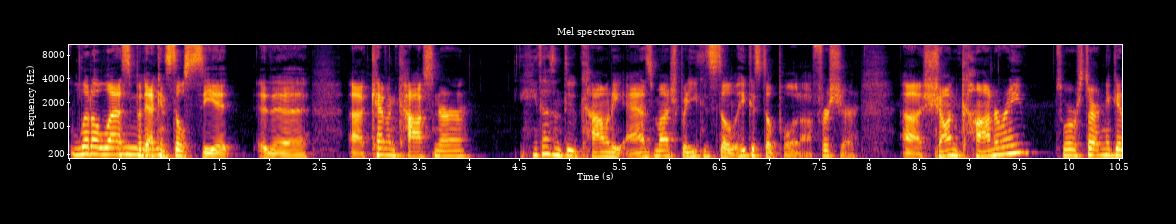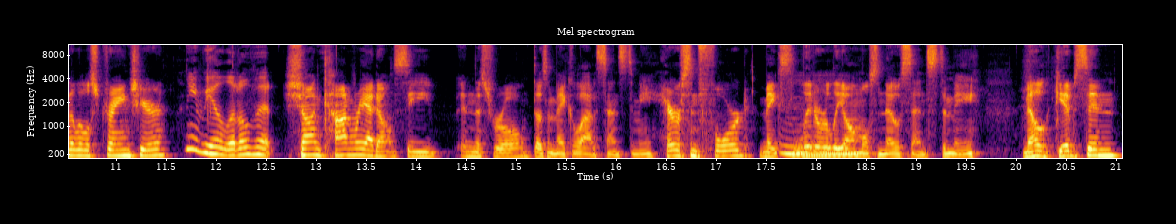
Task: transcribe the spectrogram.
a little less, but I can still see it. The uh, Kevin Costner, he doesn't do comedy as much, but you can still he can still pull it off for sure. Uh, Sean Connery, so we're starting to get a little strange here. Maybe a little bit. Sean Connery, I don't see in this role. Doesn't make a lot of sense to me. Harrison Ford makes literally almost no sense to me. Mel Gibson,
